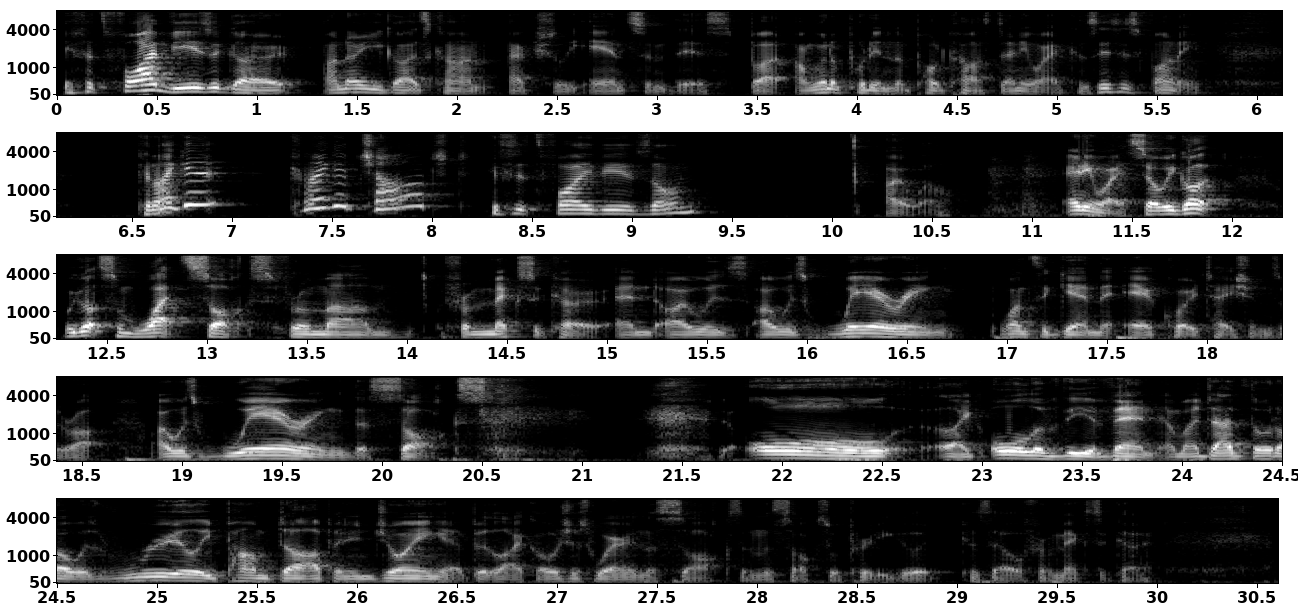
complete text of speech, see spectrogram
If it's five years ago, I know you guys can't actually answer this, but I'm to put in the podcast anyway because this is funny. Can I get can I get charged if it's five years on? Oh well. Anyway, so we got we got some white socks from um, from Mexico, and I was I was wearing once again the air quotations are up. I was wearing the socks. all like all of the event and my dad thought I was really pumped up and enjoying it but like I was just wearing the socks and the socks were pretty good because they were from Mexico.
